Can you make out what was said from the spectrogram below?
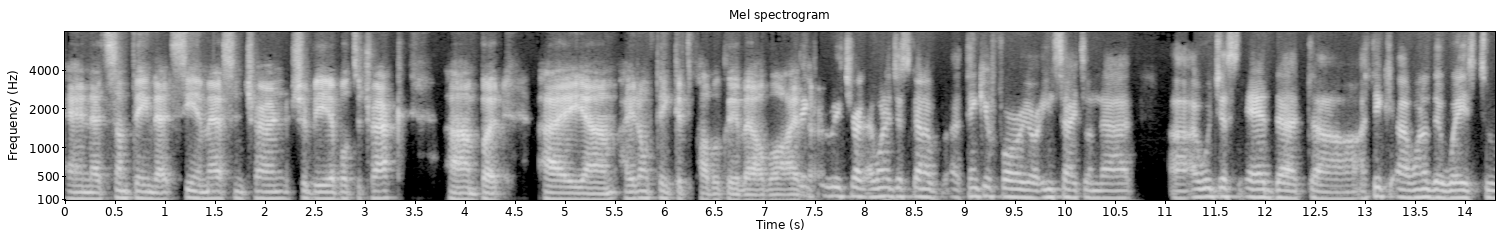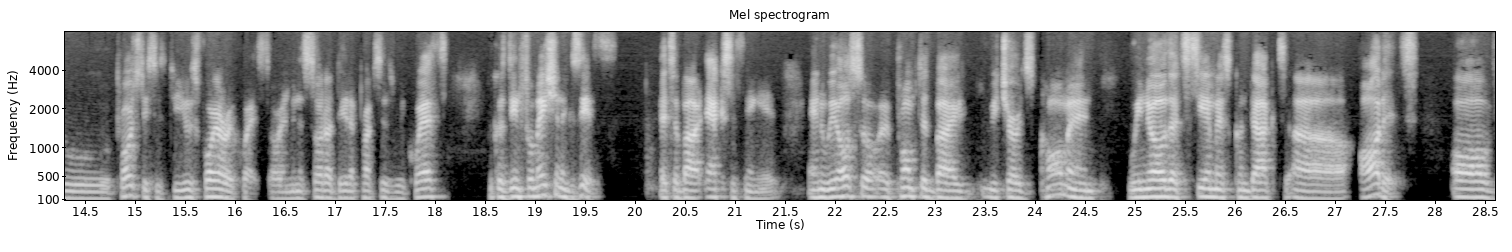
And that's something that CMS in turn should be able to track. Um, but I um, I don't think it's publicly available either. Thank you, Richard. I want to just kind of uh, thank you for your insights on that. Uh, I would just add that uh, I think uh, one of the ways to approach this is to use FOIA requests or in Minnesota data practices requests because the information exists. It's about accessing it. And we also are prompted by Richard's comment we know that CMS conducts uh, audits of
